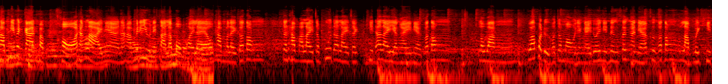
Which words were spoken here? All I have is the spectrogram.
คำที่เป็นการแบบขอทั้งหลายเนี่ยนะคะไม่ได้อยู่ในสารระบบพลอยแล้วทำอะไรก็ต้องจะทำอะไรจะพูดอะไรจะคิดอะไรยังไงเนี่ยก็ต้อง ระวังว่าคนอื่นเขาจะมองยังไงด้วยนิดนึง ซึ่งอันเนี้ยคือก็ต้องรับไว้คิด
